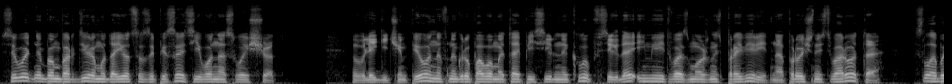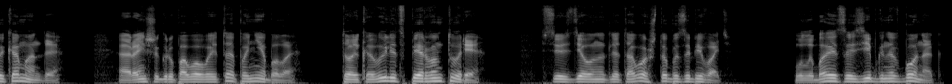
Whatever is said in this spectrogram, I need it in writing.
Сегодня бомбардирам удается записать его на свой счет. В Лиге чемпионов на групповом этапе сильный клуб всегда имеет возможность проверить на прочность ворота слабой команды. А раньше группового этапа не было. Только вылет в первом туре. Все сделано для того, чтобы забивать. Улыбается Зибгнев Бонок,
